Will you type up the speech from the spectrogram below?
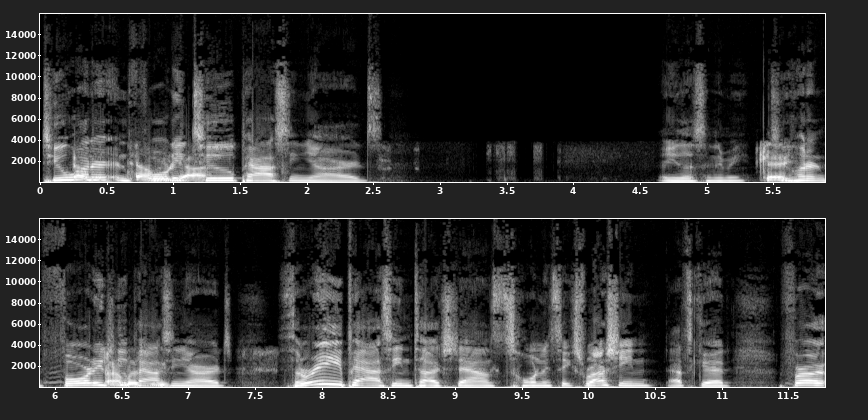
Two hundred and forty-two passing yards. Are you listening to me? Okay. Two hundred and forty-two passing yards, three passing touchdowns, twenty-six rushing. That's good for an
